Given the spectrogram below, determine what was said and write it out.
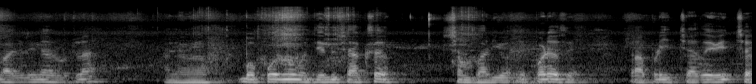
બાજરીના રોટલા અને બપોરનું વધેલું શાક છે સંભારીઓ એ પડ્યો છે. તો આપણી ઈચ્છા તો એવી જ છે.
